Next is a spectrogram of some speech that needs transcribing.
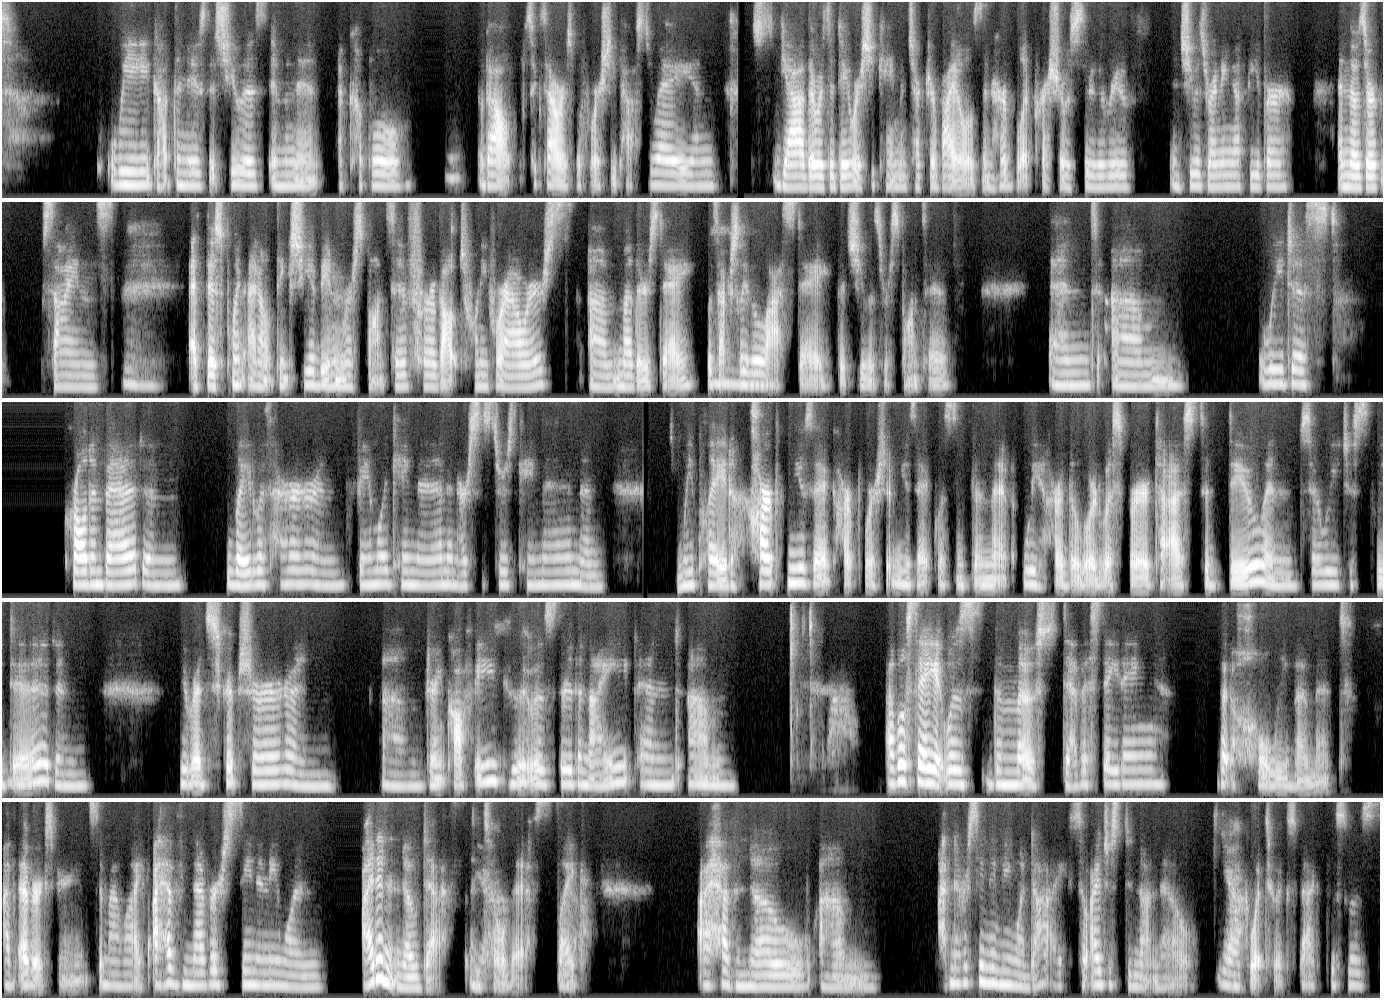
we got the news that she was imminent a couple about six hours before she passed away. And yeah there was a day where she came and checked her vitals and her blood pressure was through the roof and she was running a fever. And those are signs. Mm. at this point i don't think she had been responsive for about 24 hours um, mother's day was actually the Mm. last day that she was responsive. And um, we just crawled in bed and laid with her and family came in and her sisters came in and we played harp music harp worship music was something that we heard the lord whisper to us to do. And so we just we did and we read scripture and um, drank coffee because it was through the night. And um, i will say it was the most devastating but holy moment i've ever experienced in my life i have never seen anyone i didn't know death until this like i have no um I've never seen anyone die. So I just did not know Yeah. like what to expect. This was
